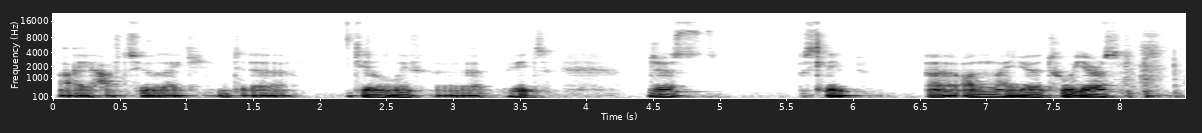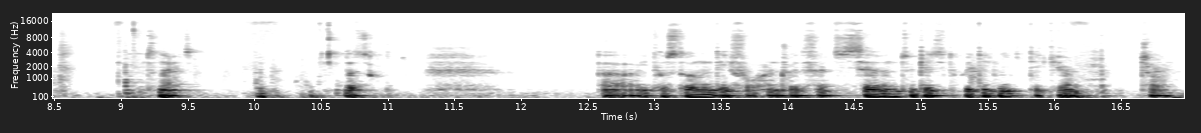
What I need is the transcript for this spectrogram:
I have to like deal with, uh, it. Just sleep uh, on my uh, two ears tonight. That's all. it was on day 437 to get into Polytechnique. Take care. Ciao.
